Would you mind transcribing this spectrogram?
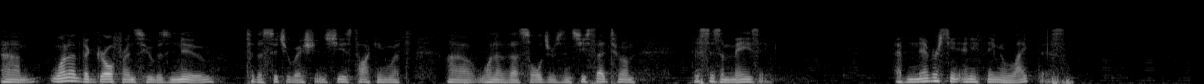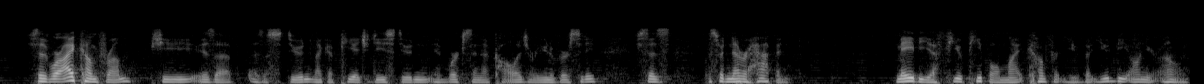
um, one of the girlfriends who was new to the situation, she is talking with uh, one of the soldiers, and she said to him, "This is amazing. I've never seen anything like this." She says, Where I come from, she is a, as a student, like a PhD student, and works in a college or university. She says, This would never happen. Maybe a few people might comfort you, but you'd be on your own.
